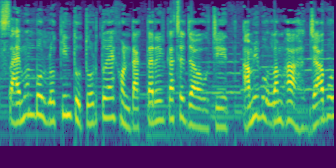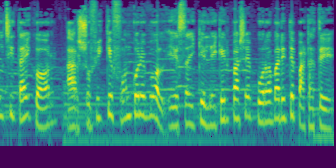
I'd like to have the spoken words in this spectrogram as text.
সাইমন বলল, কিন্তু তোর তো এখন ডাক্তারের কাছে যাওয়া উচিত। আমি বললাম, আহ, যা বলছি তাই কর। আর শফিককে ফোন করে বল এসআই কে লেকের পাশে পোড়াবাড়িতে পাঠাতে।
